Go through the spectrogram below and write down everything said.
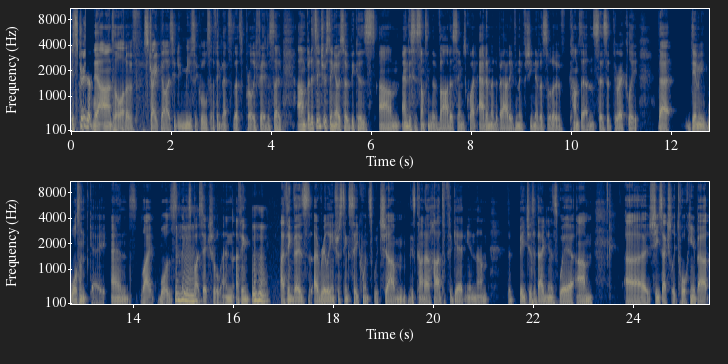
It's true that there aren't a lot of straight guys who do musicals. I think that's that's probably fair to say. Um, but it's interesting also because, um, and this is something that Varda seems quite adamant about, even if she never sort of comes out and says it directly that Demy wasn't gay and like was mm-hmm. I guess mm-hmm. bisexual. And I think mm-hmm. I think there's a really interesting sequence which um, is kind of hard to forget in um, the Beaches of Agnes where um, uh, she's actually talking about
